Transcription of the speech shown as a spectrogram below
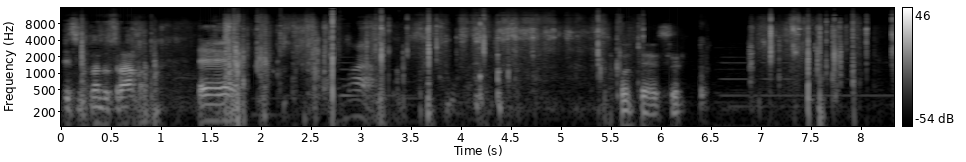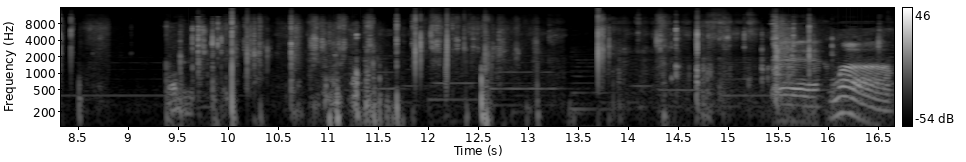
vez em quando trava. É uma... Acontece. Um É uma,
